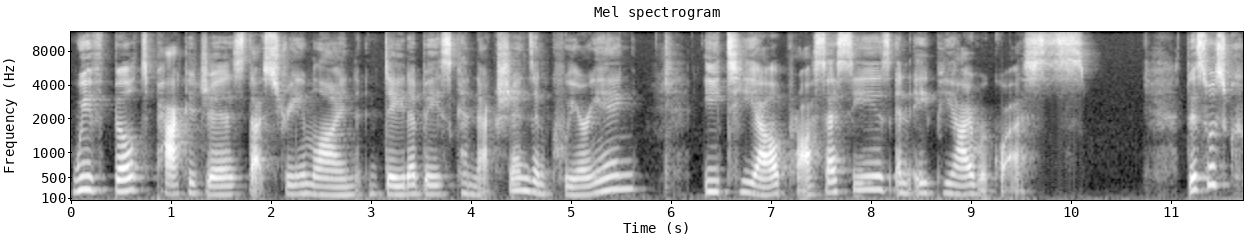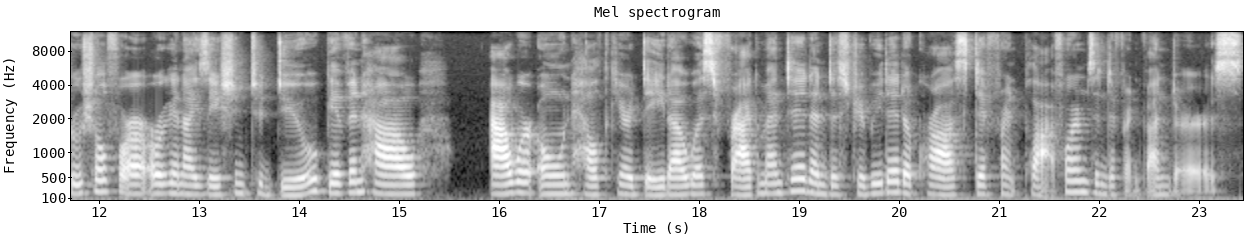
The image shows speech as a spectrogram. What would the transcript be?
We've built packages that streamline database connections and querying, ETL processes, and API requests. This was crucial for our organization to do given how our own healthcare data was fragmented and distributed across different platforms and different vendors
